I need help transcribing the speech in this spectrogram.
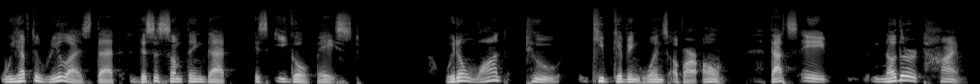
we have to realize that this is something that is ego based. We don't want to keep giving wins of our own. That's a another time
